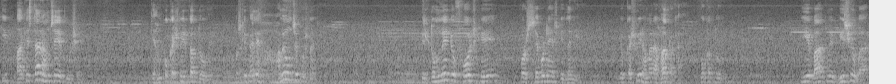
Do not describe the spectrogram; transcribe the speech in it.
कि पाकिस्तान हमसे ये पूछे कि हमको कश्मीर कब दोगे? उसके पहले हमें उनसे पूछना चाहिए कि तुमने जो फौज के और सेबोटेज के ज़रिए जो कश्मीर हमारा हड़प रखा है वो कब दोगे? ये बात मैं बीसियों बार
